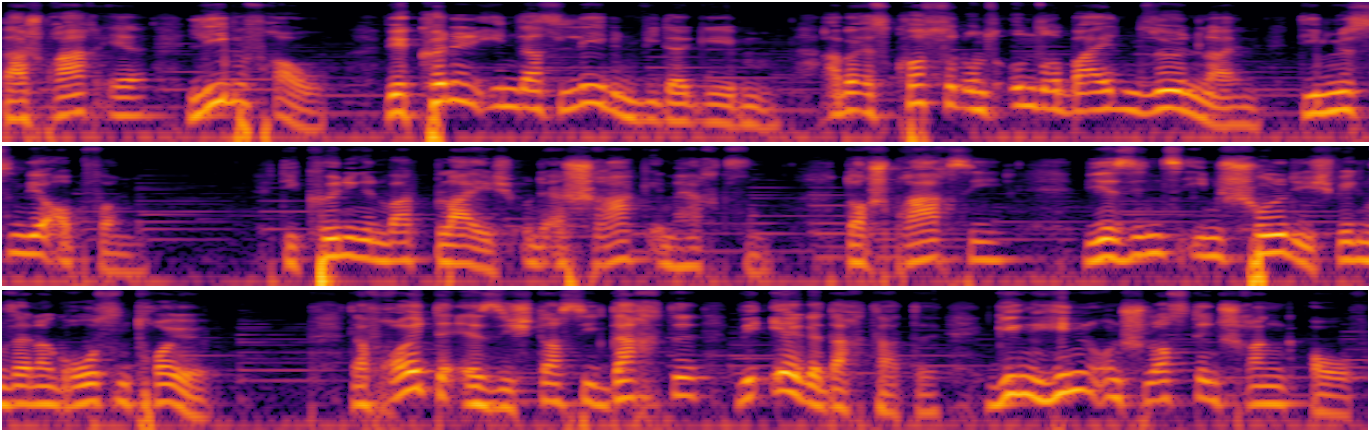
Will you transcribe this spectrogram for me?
Da sprach er, Liebe Frau, wir können ihm das Leben wiedergeben, aber es kostet uns unsere beiden Söhnlein, die müssen wir opfern. Die Königin ward bleich und erschrak im Herzen. Doch sprach sie, wir sind's ihm schuldig wegen seiner großen Treue. Da freute er sich, dass sie dachte, wie er gedacht hatte, ging hin und schloss den Schrank auf,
